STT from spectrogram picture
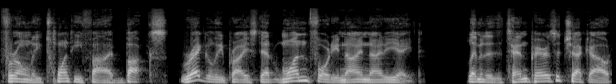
for only 25 bucks, regularly priced at 149.98. Limited to 10 pairs at checkout.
